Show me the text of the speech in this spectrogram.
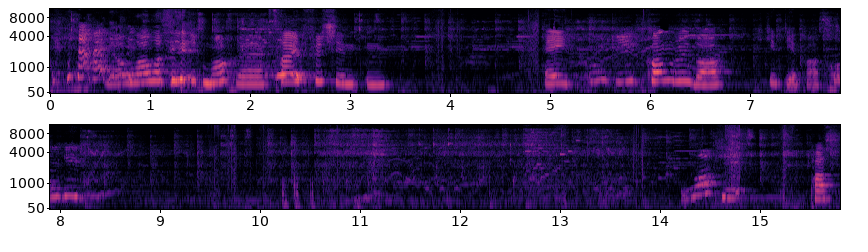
Ja, wow, was soll ich machen? Zeit verschinden. Hey, Komm, rüber. Ich geb dir Pass. Komm, gib. Okay. Pass.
